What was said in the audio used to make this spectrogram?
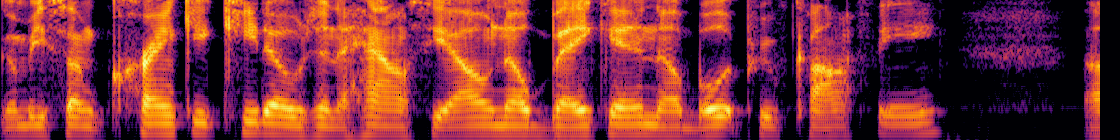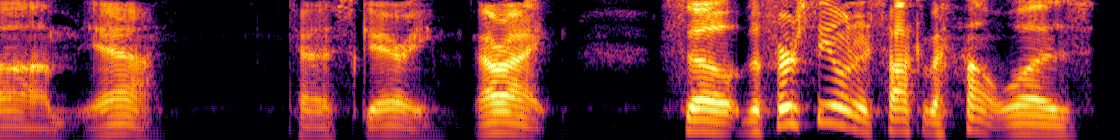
Gonna be some cranky ketos in the house, yo. No bacon, no bulletproof coffee. Um, yeah, kind of scary. All right. So the first thing I want to talk about was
